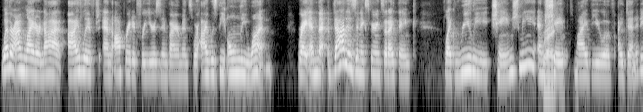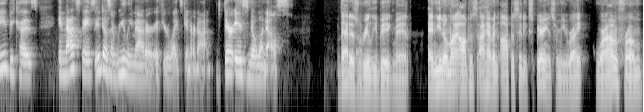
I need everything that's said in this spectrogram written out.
whether I'm light or not, I lived and operated for years in environments where I was the only one right? And that that is an experience that i think like really changed me and right. shaped my view of identity because in that space it doesn't really matter if you're light skinned or not. There is no one else. That is really big man. And you know my opposite i have an opposite experience from you right? Where i'm from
